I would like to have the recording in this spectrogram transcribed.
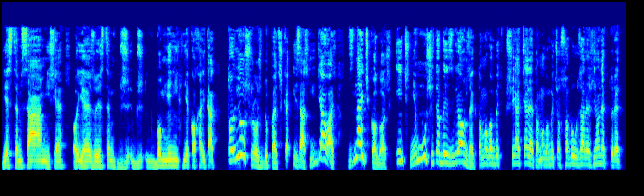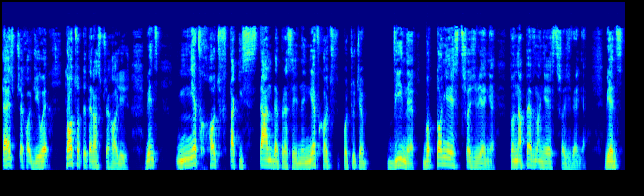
jestem sam i się, o Jezu, jestem, bo mnie nikt nie kocha i tak. To już rusz dupeczkę i zacznij działać. Znajdź kogoś, idź. Nie musi to być związek. To mogą być przyjaciele, to mogą być osoby uzależnione, które też przechodziły to, co ty teraz przechodzisz. Więc nie wchodź w taki stan depresyjny, nie wchodź w poczucie winy, bo to nie jest trzeźwienie. To na pewno nie jest trzeźwienie. Więc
